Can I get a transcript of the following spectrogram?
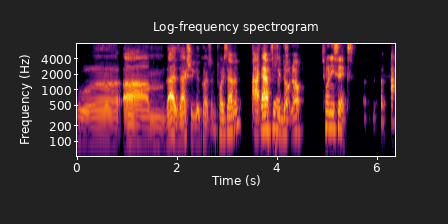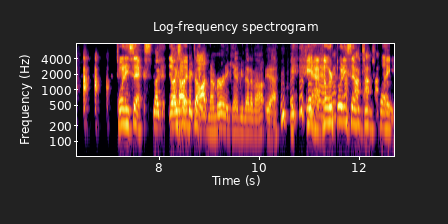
Uh, um, that is actually a good question. Twenty-seven. I absolutely don't know. 26. 26. Like, That like was how my I picked an point. odd number and it can't be that amount. Yeah. yeah, how are 27 teams playing?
